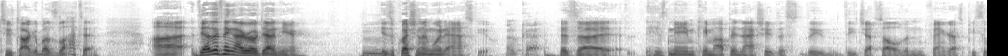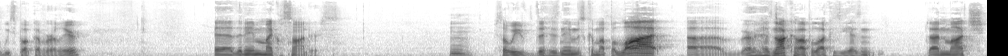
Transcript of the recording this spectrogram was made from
to talk about Zlatan. Uh, the other thing I wrote down here is a question I'm going to ask you. Okay. Because uh, his name came up in actually this the, the Jeff Sullivan Fangraphs piece that we spoke of earlier. Uh, the name Michael Saunders. So we've the, his name has come up a lot, uh, or has not come up a lot because he hasn't done much.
